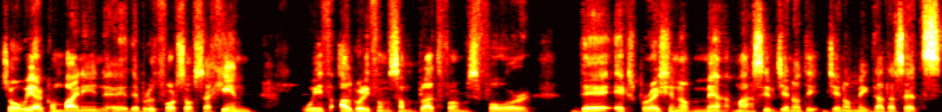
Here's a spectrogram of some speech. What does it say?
So we are combining uh, the brute force of Shaheen with algorithms and platforms for the exploration of ma massive genetic, genomic data sets.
